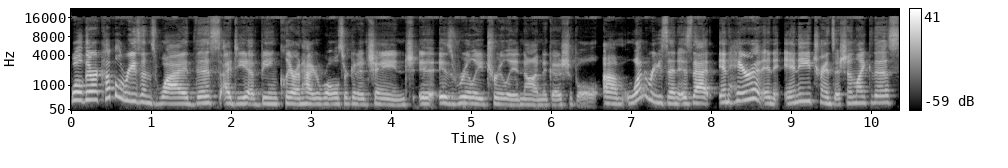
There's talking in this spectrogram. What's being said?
Well, there are a couple of reasons why this idea of being clear on how your roles are going to change is really, truly non negotiable. Um, one reason is that inherent in any transition like this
